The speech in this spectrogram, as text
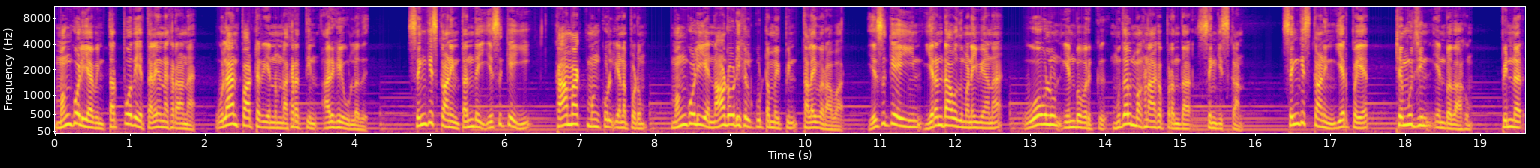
மங்கோலியாவின் தற்போதைய தலைநகரான உலான்பாட்டர் என்னும் நகரத்தின் அருகே உள்ளது. செங்கிஸ்கானின் தந்தை எசுகேயி காமாக் மங்கோல் எனப்படும் மங்கோலிய நாடோடிகள் கூட்டமைப்பின் தலைவராவார் எசுகேயின் இரண்டாவது மனைவியான ஓவலூன் என்பவருக்கு முதல் மகனாக பிறந்தார் செங்கிஸ்கான். செங்கிஸ்கானின் இயற்பெயர் டெமுஜின் என்பதாகும். பின்னர்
